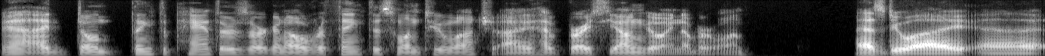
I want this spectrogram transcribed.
Yeah, I don't think the Panthers are gonna overthink this one too much. I have Bryce Young going number one. As do I. Uh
